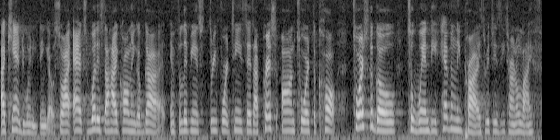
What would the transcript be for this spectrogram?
I can't do anything else. So I asked, what is the high calling of God? And Philippians 3:14 says, I press on toward the call, towards the goal to win the heavenly prize, which is eternal life,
